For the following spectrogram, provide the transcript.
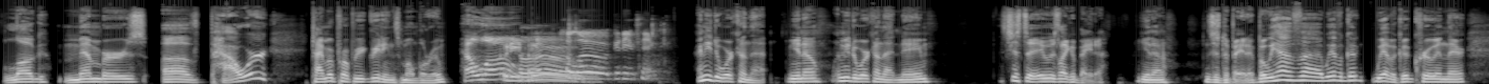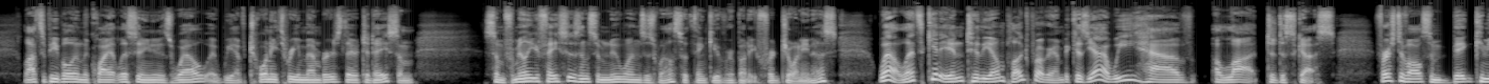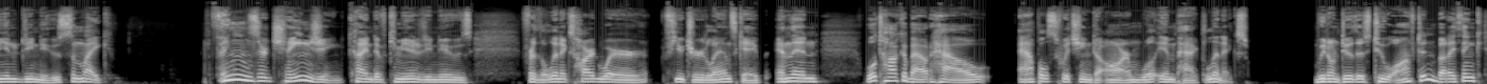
lug members of power. Time appropriate greetings, Mumble Room. Hello. Good Hello. Hello. Good evening. I need to work on that. You know, I need to work on that name. It's just a, it was like a beta. You know, it's just a beta. But we have uh, we have a good we have a good crew in there. Lots of people in the quiet listening as well. Uh, we have 23 members there today. Some some familiar faces and some new ones as well. So thank you everybody for joining us. Well, let's get into the unplugged program because yeah, we have a lot to discuss. First of all, some big community news, some like things are changing kind of community news for the Linux hardware future landscape. And then we'll talk about how Apple switching to ARM will impact Linux. We don't do this too often, but I think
